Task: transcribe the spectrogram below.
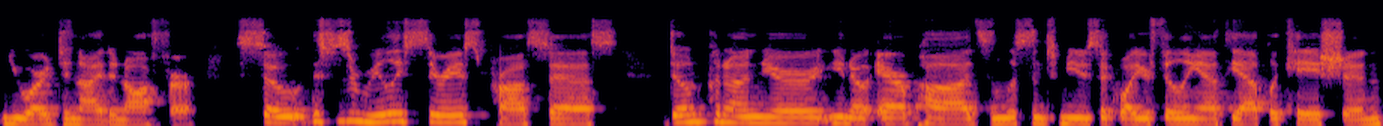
you are denied an offer. So this is a really serious process. Don't put on your, you know, AirPods and listen to music while you're filling out the application.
